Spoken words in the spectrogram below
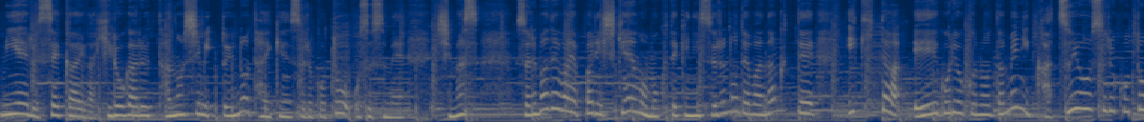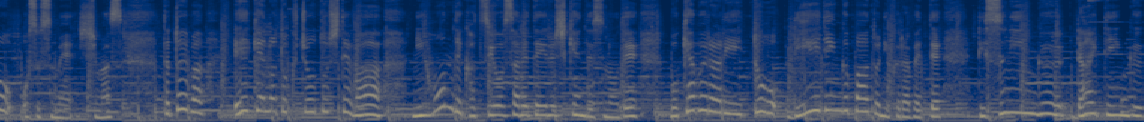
見える世界が広がる楽しみというのを体験することをお勧めします。それまではやっぱり試験を目的にするのではなくて生きた英語力のために活用することをお勧めします。例えば英検の特徴としては日本で活用されている試験ですのでボキャブラリーとリーディングパートに比べてリスニングライティング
